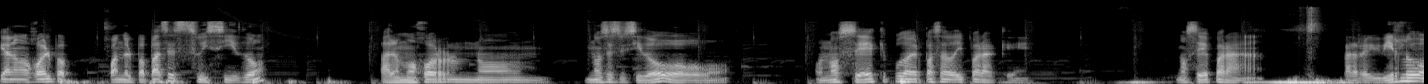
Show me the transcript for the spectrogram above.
que a lo mejor el cuando el papá se suicidó, a lo mejor no, no se suicidó o, o no sé qué pudo haber pasado ahí para que, no sé, para, para revivirlo.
